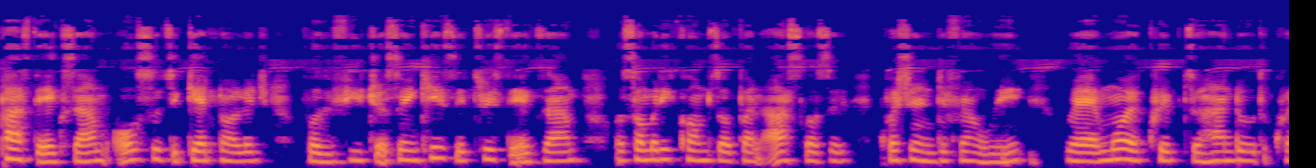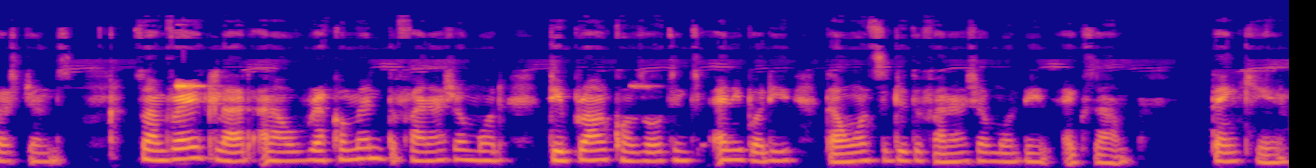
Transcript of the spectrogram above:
pass the exam, also to get knowledge for the future. So in case they twist the exam or somebody comes up and asks us a question in a different way, we're more equipped to handle the questions. So I'm very glad and I'll recommend the financial mod D Brown Consulting to anybody that wants to do the financial modeling exam. Thank you.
